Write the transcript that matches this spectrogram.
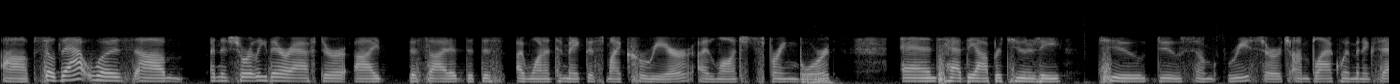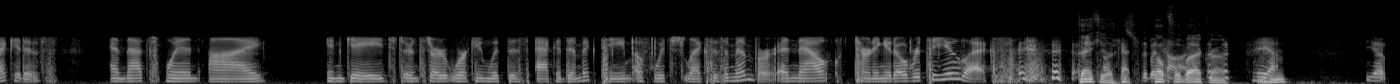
Uh, so that was um, and then shortly thereafter i decided that this i wanted to make this my career. I launched springboard and had the opportunity to do some research on black women executives. And that's when i engaged and started working with this academic team of which lex is a member and now turning it over to you lex Thank you. That's catch helpful background. yeah Mhm. Yep.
